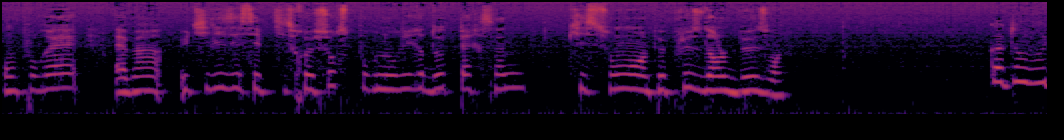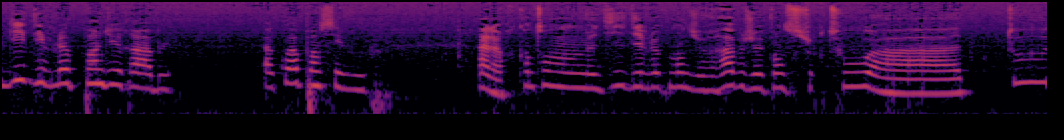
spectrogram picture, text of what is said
on pourrait eh ben, utiliser ces petites ressources pour nourrir d'autres personnes qui sont un peu plus dans le besoin. Quand on vous dit développement durable, à quoi pensez-vous? Alors, quand on me dit développement durable, je pense surtout à tout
